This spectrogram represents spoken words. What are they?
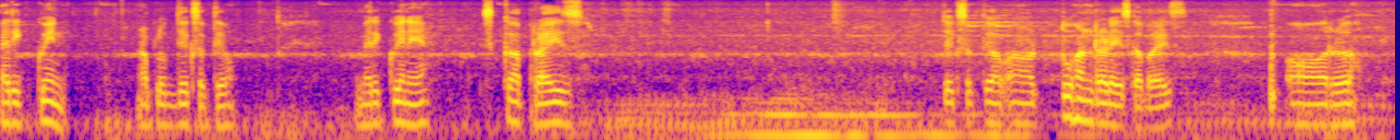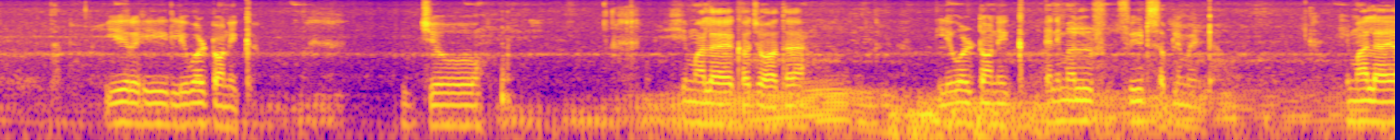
मेरी क्वीन आप लोग देख सकते हो। मेरी क्वीन है, इसका प्राइस देख सकते हो आप टू हंड्रेड है इसका प्राइस और ये रही लिवर टॉनिक जो हिमालय का जो आता है liver tonic animal feed supplement Himalaya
